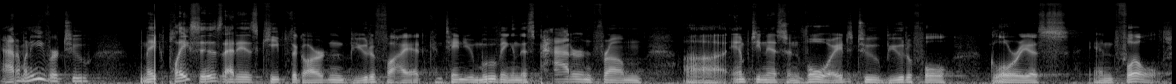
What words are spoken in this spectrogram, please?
Adam and Eve are to make places, that is, keep the garden, beautify it, continue moving in this pattern from uh, emptiness and void to beautiful, glorious, and filled,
